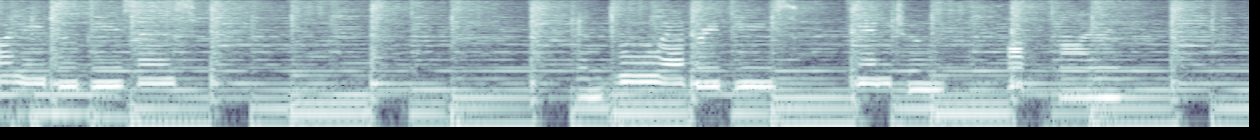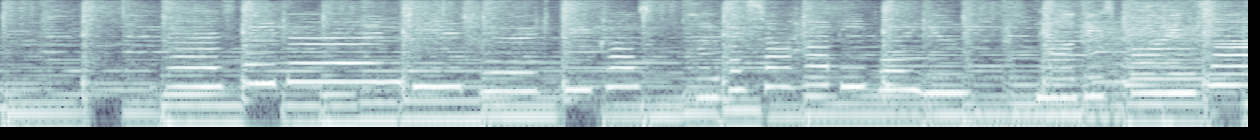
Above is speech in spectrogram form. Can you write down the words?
me to pieces and threw every piece into a fire. As they burned, it hurt because I was so happy for you. Now these points of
